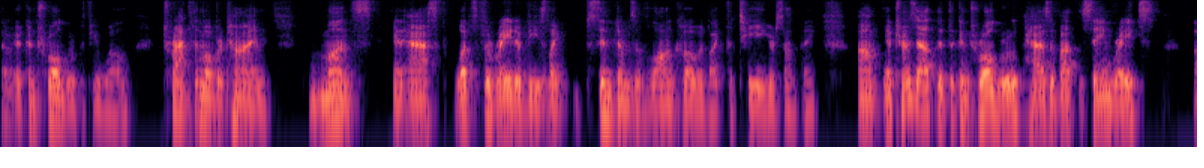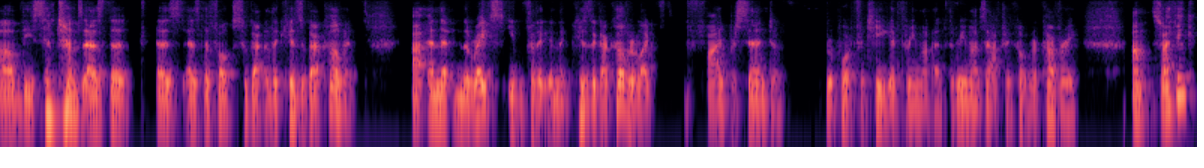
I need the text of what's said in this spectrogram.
a control group, if you will, track them over time, months, and ask what's the rate of these like symptoms of long COVID, like fatigue or something. Um, it turns out that the control group has about the same rates of these symptoms as the as as the folks who got the kids who got COVID, uh, and the, the rates even for the in the kids that got COVID are like five percent of report fatigue at three at three months after recovery. Um, so I think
